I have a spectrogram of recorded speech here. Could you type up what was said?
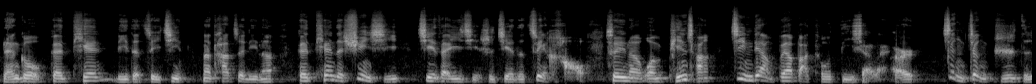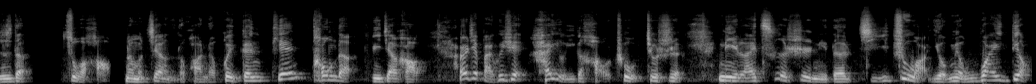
能够跟天离得最近。那它这里呢跟天的讯息接在一起是接得最好，所以呢我们平常尽量不要把头低下来，而正正直直的。做好，那么这样子的话呢，会跟天通的比较好。而且百会穴还有一个好处，就是你来测试你的脊柱啊有没有歪掉。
